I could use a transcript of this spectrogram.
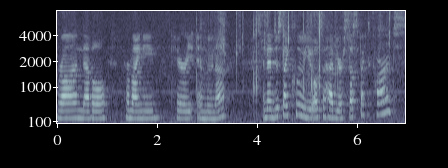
Ron, Neville, Hermione, Harry, and Luna. And then just like Clue, you also have your suspect cards.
